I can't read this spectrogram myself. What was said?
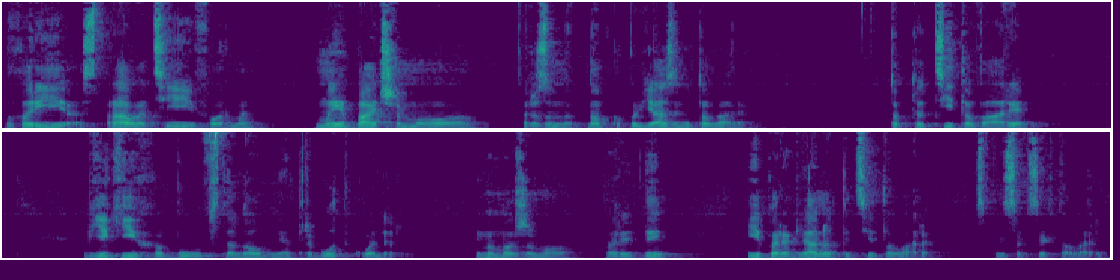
Вгорі справа цієї форми ми бачимо розумну кнопку Пов'язані товари. Тобто ті товари, в яких був встановлений атрибут колір. І ми можемо перейти і переглянути ці товари, список цих товарів.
